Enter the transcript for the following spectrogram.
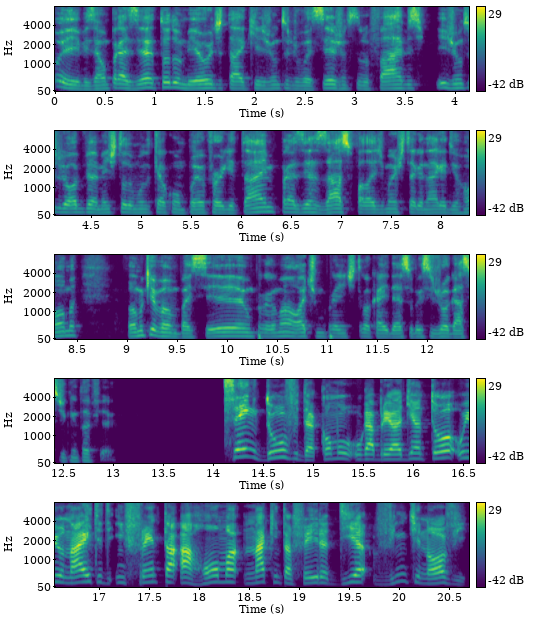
Oi, Ives, é um prazer todo meu de estar aqui junto de você, junto do Farbs e junto de, obviamente, todo mundo que acompanha o Ferg Time. Prazerzaço falar de Manchester United de Roma. Vamos que vamos, vai ser um programa ótimo para a gente trocar ideia sobre esse jogaço de quinta-feira. Sem dúvida, como o Gabriel adiantou, o United enfrenta a Roma na quinta-feira, dia 29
